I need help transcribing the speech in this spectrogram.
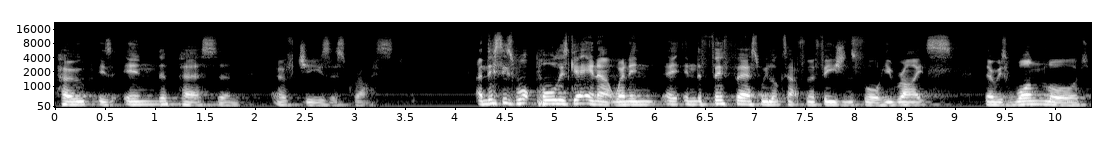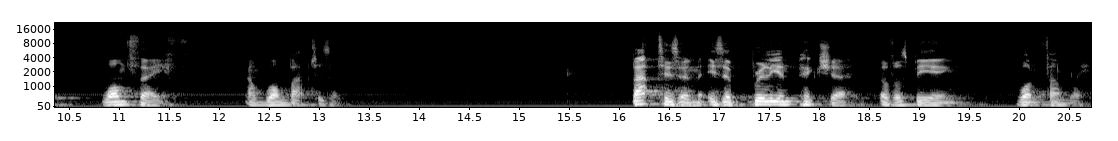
hope is in the person of Jesus Christ. And this is what Paul is getting at when in, in the fifth verse we looked at from Ephesians 4, he writes there is one Lord, one faith, and one baptism. Baptism is a brilliant picture of us being one family.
